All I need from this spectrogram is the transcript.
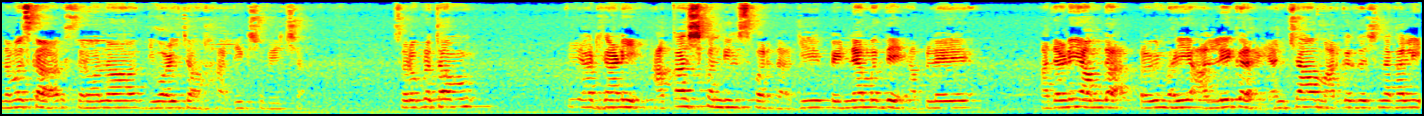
नमस्कार सर्वांना दिवाळीच्या हार्दिक शुभेच्छा. सर्वप्रथम या ठिकाणी आकाश कंदील स्पर्धा जी पेडण्यामध्ये आपले आदरणीय आमदार प्रवीणभाई आल्लेकर यांच्या मार्गदर्शनाखाली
